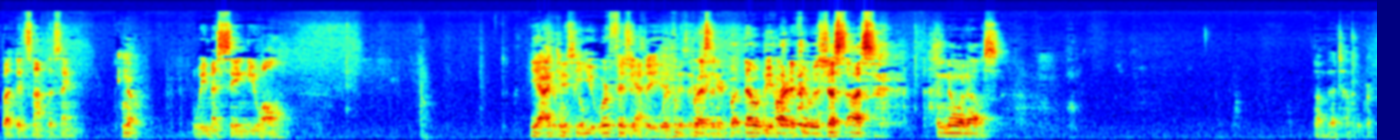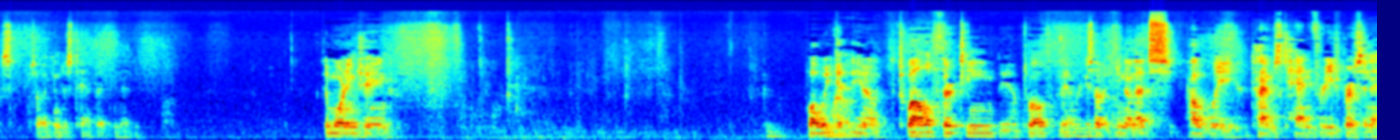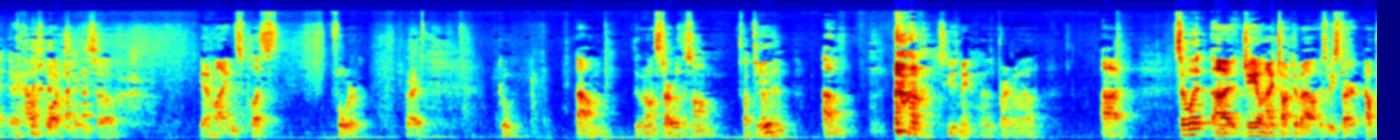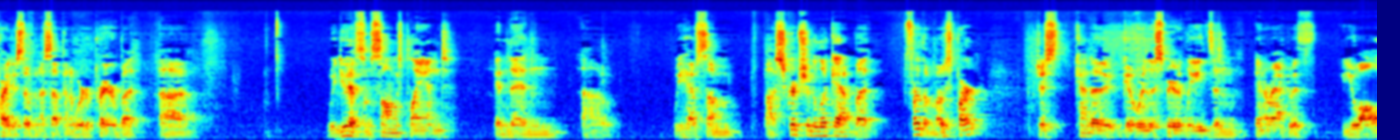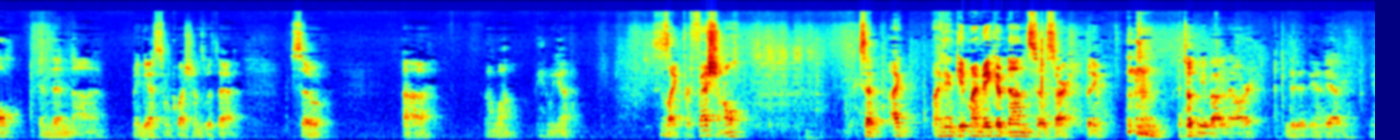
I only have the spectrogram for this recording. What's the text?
But it's not the same. No. We miss seeing you all. Yeah, I can see you. We're physically, Yeah, we're physically present, here. but that would be hard if it was just us and no one else. Oh, that's how it works. So I can just tap it and then. Good morning, Jane. Well, we get, you know, 12, 13, Yeah. 12. Yeah, we're good. So, you know, that's probably times 10 for each person at their house watching. So, Yeah, mine's plus four. right. Cool. Um, do we want to start with a song? Up to you. Um, excuse me, that was probably really loud. Uh, so what uh, Jo and I talked about as we start, I'll probably just open us up in a word of prayer, but uh, we do have some songs planned, and then uh, we have some uh, scripture to look at, but for the most part, just kind of go where the Spirit leads and interact with you all, and then uh, maybe ask some questions with that. So, uh, oh wow, man, we got this is like professional. Except I I didn't get my makeup done, so sorry. But anyway, It took me about an hour. did it? Yeah. Yeah. Yeah.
